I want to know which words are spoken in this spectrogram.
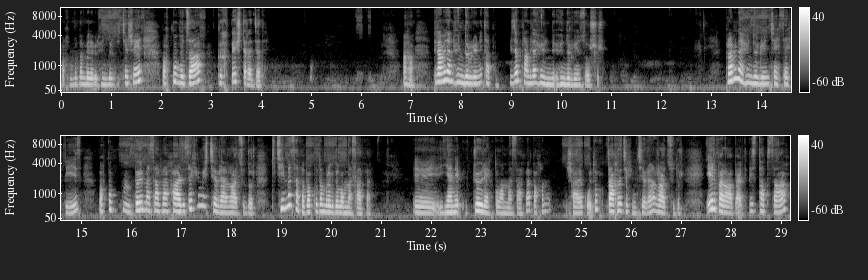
Baxın, buradan belə bir hündürlük çəkək. Bax, bu bucaq 45 dərəcədir. Aha, piramidanın hündürlüyünü tapın. Bizdən piramidanın hündürlüyünü soruşur. Piramidanın hündürlüyünü çəksək biz, bax bu böyük məsafə xarici çəkilmiş çevrənin radiusudur. Kiçik məsafə, bax buradan bura qədər olan məsafə. E, yəni göy rəngdə olan məsafə, baxın işarə qoyduq. Daxili çəkimi çevirən radiusudur. R bərabərdir. Biz tapsaq,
